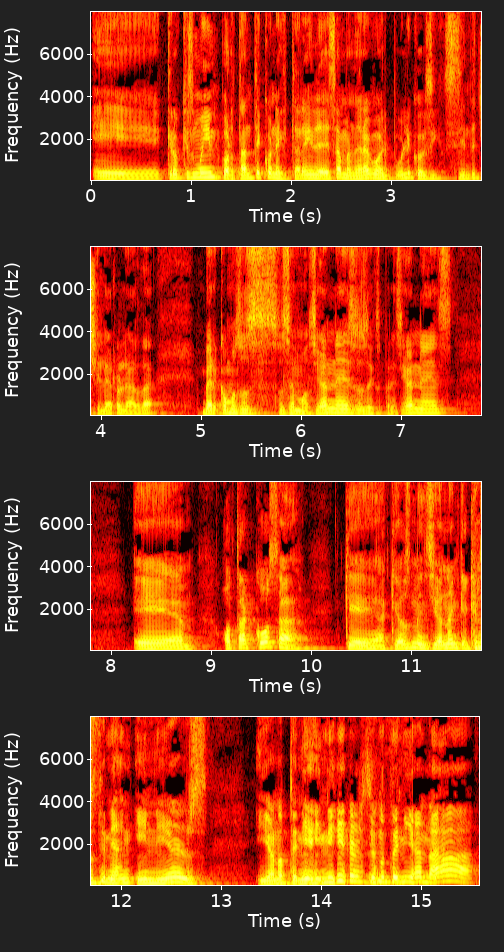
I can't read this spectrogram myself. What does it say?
eh, creo que es muy importante conectar de esa manera con el público, si se siente chilero, la verdad. Ver cómo sus, sus emociones, sus expresiones. Eh, otra cosa, que aquellos mencionan que aquellos tenían in-ears y yo no tenía in-ears, yo no tenía nada.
